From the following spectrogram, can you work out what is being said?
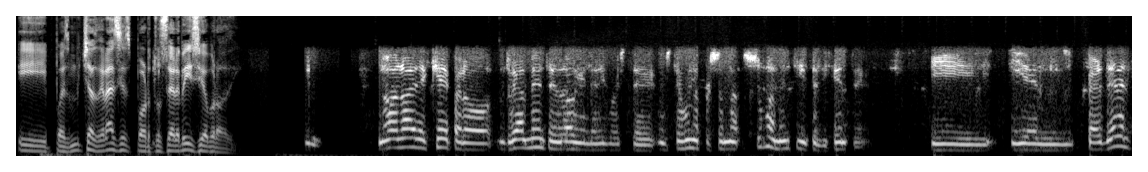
y pues muchas gracias por tu servicio, Brody. No, no hay de qué, pero realmente, Doggy, le digo, este, usted es una persona sumamente inteligente. Y, y el perder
